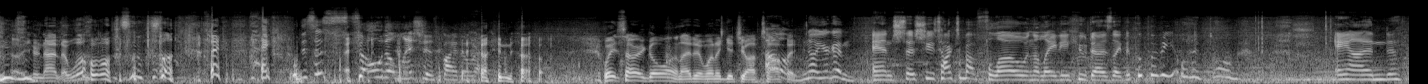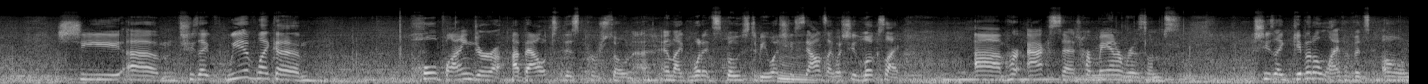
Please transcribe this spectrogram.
No, you're not. Whoa, whoa, this is so delicious, by the way. I know. Wait, sorry. Go on. I didn't want to get you off topic. Oh, no, you're good. And so she talked about Flo and the lady who does like the poo poo oh, dog. And she um, she's like, we have like a whole binder about this persona and like what it's supposed to be, what she hmm. sounds like, what she looks like, um, her accent, her mannerisms. She's like, give it a life of its own.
